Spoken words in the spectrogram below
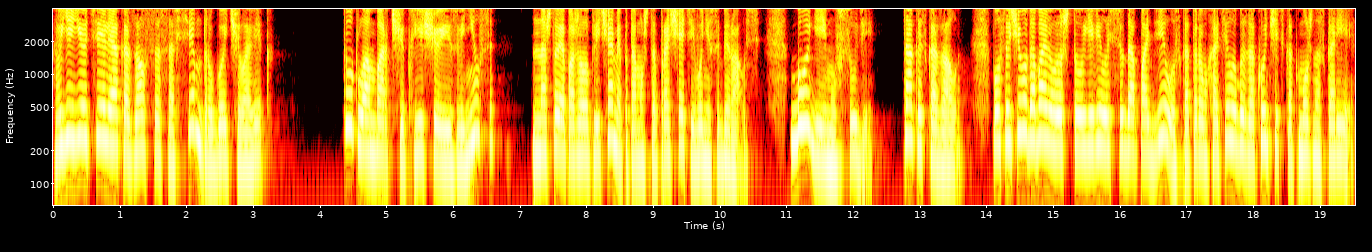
В ее теле оказался совсем другой человек. Тут ломбардчик еще и извинился, на что я пожала плечами, потому что прощать его не собиралась. Боги ему в суде. Так и сказала. После чего добавила, что явилась сюда по делу, с которым хотела бы закончить как можно скорее.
